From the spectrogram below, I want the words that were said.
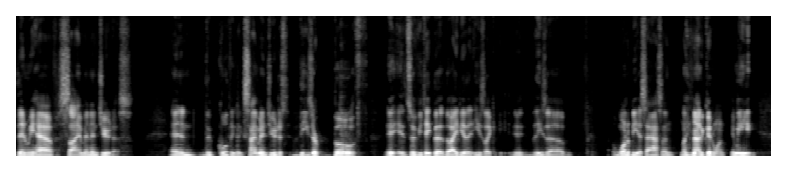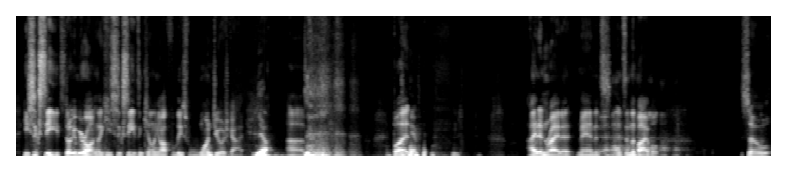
Then we have Simon and Judas. And the cool thing, like Simon and Judas, these are both. It, it, so if you take the, the idea that he's like he's a wannabe assassin, like not a good one. I mean, he he succeeds. Don't get me wrong. Like he succeeds in killing off at least one Jewish guy. Yeah. Um, but I didn't write it, man. It's it's in the Bible. So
